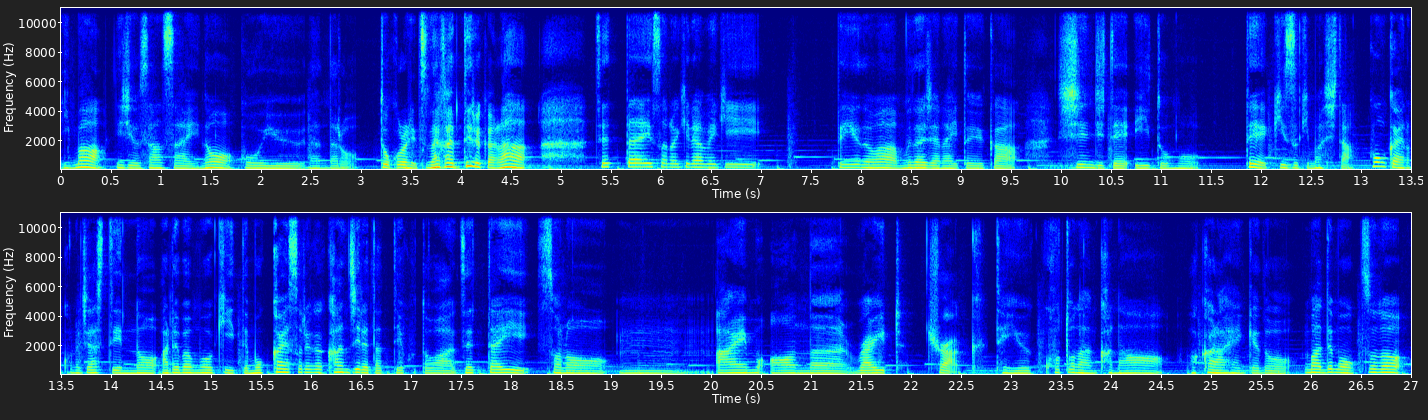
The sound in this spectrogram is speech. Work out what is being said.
今23歳のこういうなんだろうところにつながってるから絶対そのきらめきっていうのは無駄じゃないというか信じていいと思うって気づきました。今回のこのジャスティンのアルバムを聴いてもう一回それが感じれたっていうことは絶対そのうん I'm on the right track っていうことなんかな。分からへんけど。まあでもその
